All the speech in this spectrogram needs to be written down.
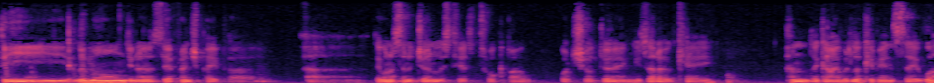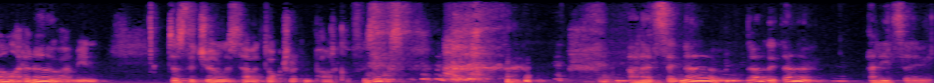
the Le Monde, you know, that's their French paper. Uh, they want to send a journalist here to talk about what you're doing. Is that okay? And the guy would look at me and say, Well, I don't know. I mean, does the journalist have a doctorate in particle physics? and I'd say, No, no, they don't. And he'd say,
